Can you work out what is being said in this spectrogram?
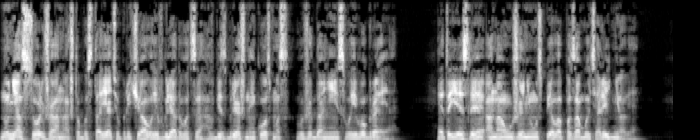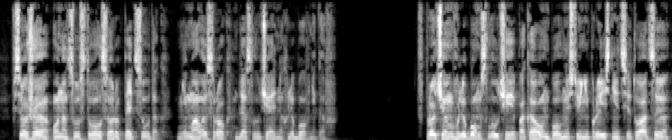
Ну не соль же она, чтобы стоять у причала и вглядываться в безбрежный космос в ожидании своего Грея. Это если она уже не успела позабыть о Ледневе. Все же он отсутствовал 45 суток, немалый срок для случайных любовников. Впрочем, в любом случае, пока он полностью не прояснит ситуацию,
